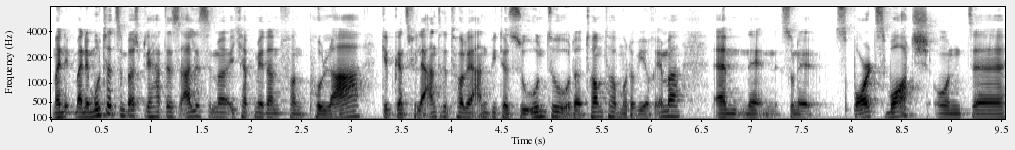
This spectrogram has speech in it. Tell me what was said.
meine, meine Mutter zum Beispiel hat das alles immer, ich habe mir dann von Polar, gibt ganz viele andere tolle Anbieter, Suunto oder TomTom oder wie auch immer, ähm, ne, so eine Sports Watch und äh,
